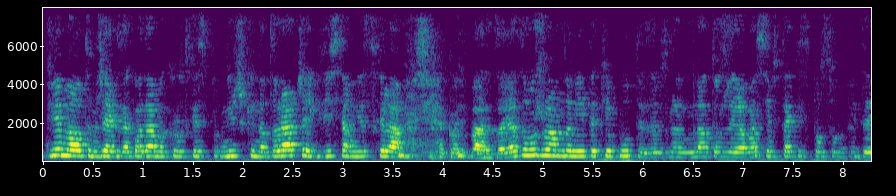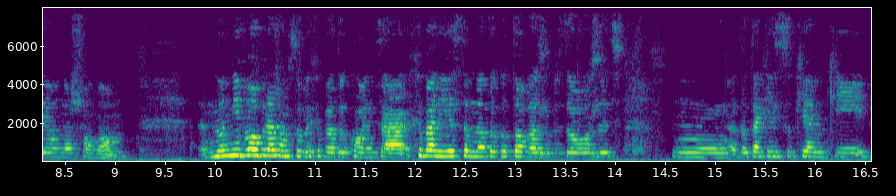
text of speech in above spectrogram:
wiemy o tym, że jak zakładamy krótkie spódniczki, no to raczej gdzieś tam nie schylamy się jakoś bardzo. Ja założyłam do niej takie buty ze względu na to, że ja właśnie w taki sposób widzę ją noszoną. No nie wyobrażam sobie chyba do końca, chyba nie jestem na to gotowa, żeby założyć mm, do takiej sukienki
